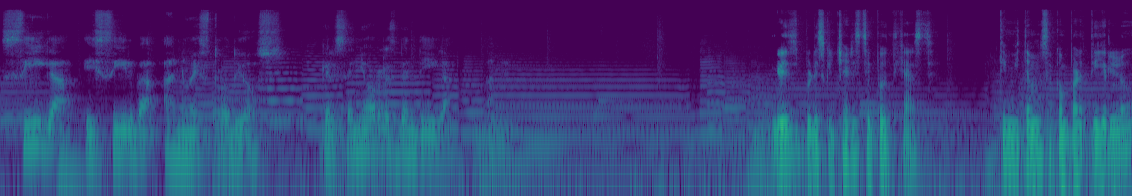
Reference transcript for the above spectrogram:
siga y sirva a nuestro Dios. Que el Señor les bendiga. Amén. Gracias por escuchar este podcast. Te invitamos a compartirlo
